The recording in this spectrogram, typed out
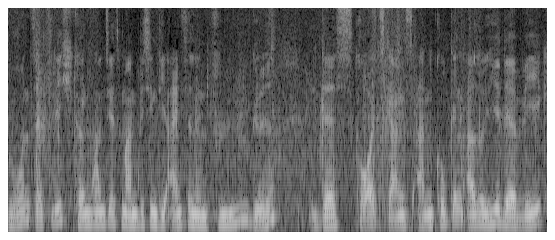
grundsätzlich können wir uns jetzt mal ein bisschen die einzelnen Flügel des Kreuzgangs angucken. Also hier der Weg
